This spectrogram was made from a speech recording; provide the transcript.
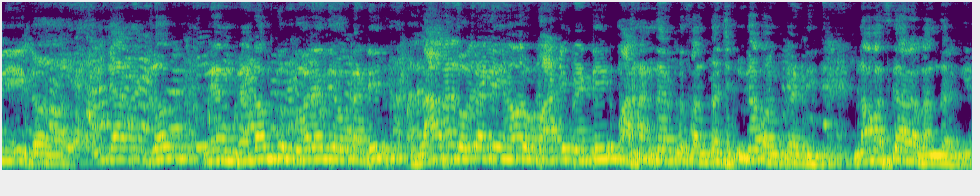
మీకు. ఎంజాయ్మెంట్లో నేను మేడంకు కోరేది ఒకటి లాస్ట్ ఒకటి ఇంకో పార్టీ పెట్టి మా అందరికీ సంతోషంగా పంపండి. నమస్కారాలు అందరికీ.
